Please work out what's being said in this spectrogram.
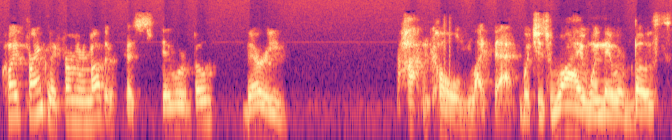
quite frankly, from her mother because they were both very hot and cold like that. Which is why when they were both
